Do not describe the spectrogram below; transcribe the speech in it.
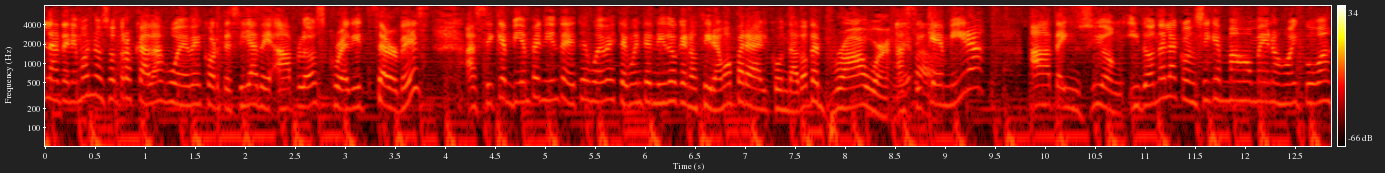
la tenemos nosotros cada jueves, cortesía de A Plus Credit Service. Así que bien pendiente de este jueves, tengo entendido que nos tiramos para el condado de Broward. Así que mira, atención. ¿Y dónde la consigues más o menos hoy, Cuba?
